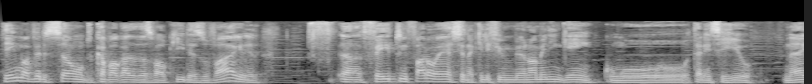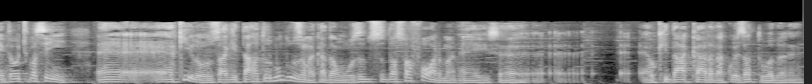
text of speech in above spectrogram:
Tem uma versão do Cavalgada das Valquírias do Wagner uh, feito em faroeste, naquele filme Meu Nome é Ninguém, com o Terence Hill. Né? Então, tipo assim, é, é aquilo, usar guitarra todo mundo usa, mas cada um usa do, da sua forma, né? Isso é, é, é, o que dá a cara da coisa toda, né?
